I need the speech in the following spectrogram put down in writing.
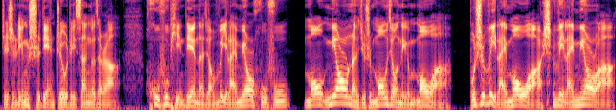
这是零食店，只有这三个字儿啊。护肤品店呢叫未来喵护肤。猫喵呢，就是猫叫那个猫啊，不是未来猫啊，是未来喵啊。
